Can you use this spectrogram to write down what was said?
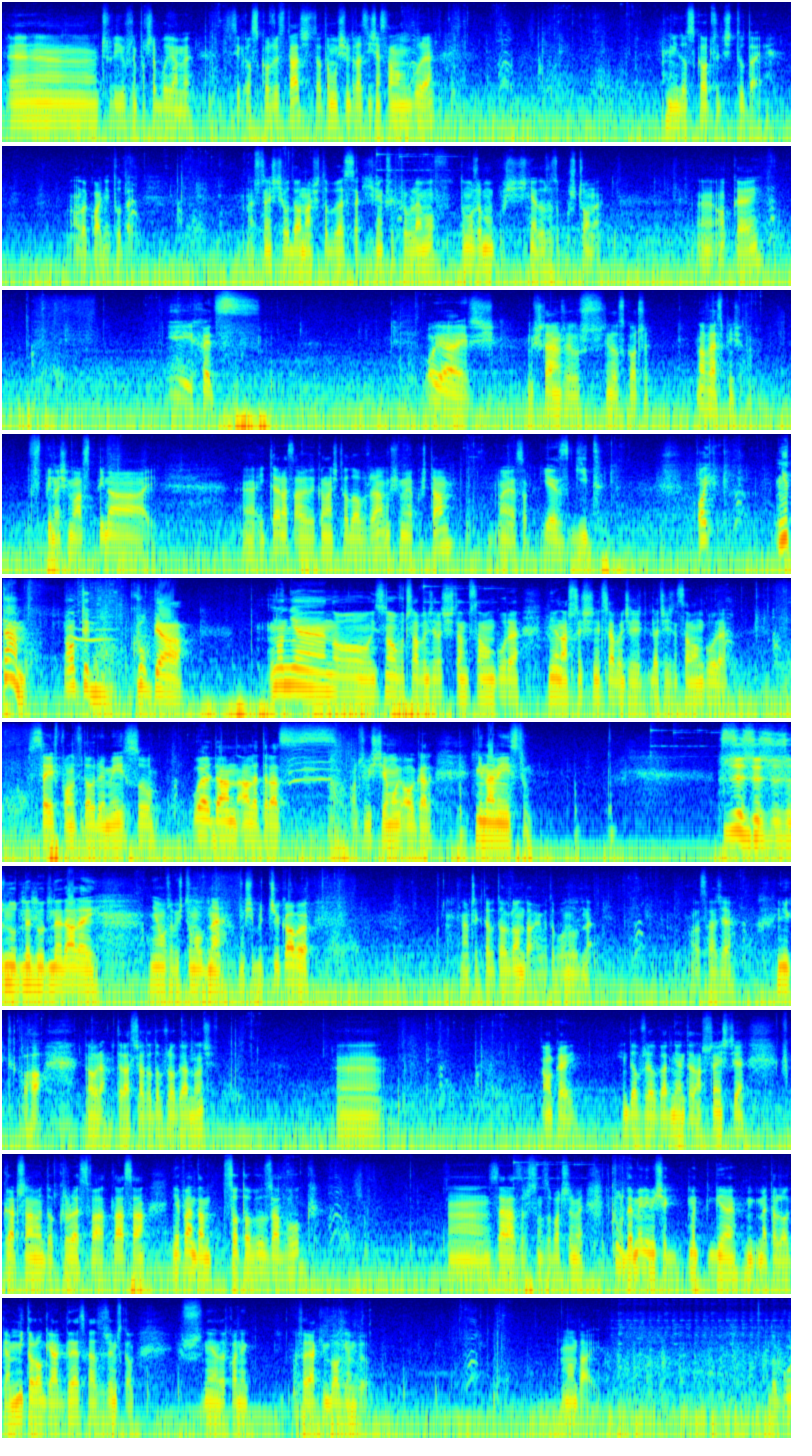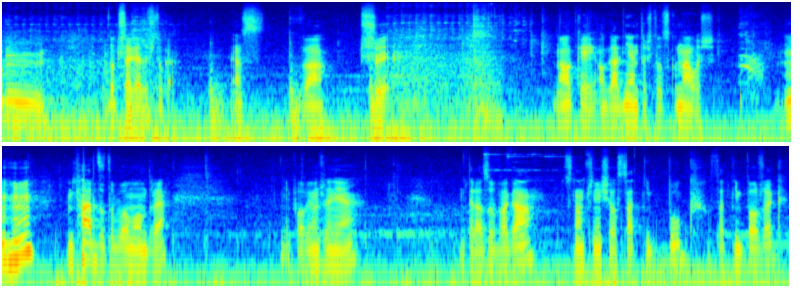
Eee, czyli już nie potrzebujemy z niego skorzystać, to to musimy teraz iść na samą górę. I doskoczyć tutaj. No dokładnie tutaj. Na szczęście udało nam się to bez jakichś większych problemów. To możemy opuścić? Nie, już jest opuszczone. E, Okej. I hyc. Ojej. Myślałem, że już nie doskoczy. No wespnij się tam. Wspinaj się ma, wspinaj. E, I teraz, aby wykonać to dobrze, musimy jakoś tam... No jest, jest git. Oj! Nie tam! No ty głupia! No nie, no i znowu trzeba będzie lecieć tam w samą górę. Nie, na szczęście nie trzeba będzie lecieć na samą górę. Save point w dobrym miejscu. Well done, ale teraz oczywiście mój ogar nie na miejscu. Z, z, z, z, nudne, nudne, dalej. Nie może być to nudne. Musi być ciekawe. Znaczy kto by to oglądał, jakby to było nudne. W zasadzie nikt. Aha. Dobra, teraz trzeba to dobrze ogarnąć. Eee... Okej. I dobrze ogarnięte na szczęście. Wkraczamy do Królestwa Atlasa. Nie pamiętam co to był za Bóg. Eee, zaraz zresztą zobaczymy. Kurde, myli mi się met metologia, mitologia grecka z rzymską. Już nie wiem dokładnie kto jakim bogiem był. No daj. Do góry. Do trzech razy sztuka. Raz, dwa, trzy. No okej, ogarniętość to doskonałość. Mhm. Bardzo to było mądre. Nie powiem, że nie. I teraz uwaga. Co nam przyniesie ostatni Bóg? Ostatni Bożek?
